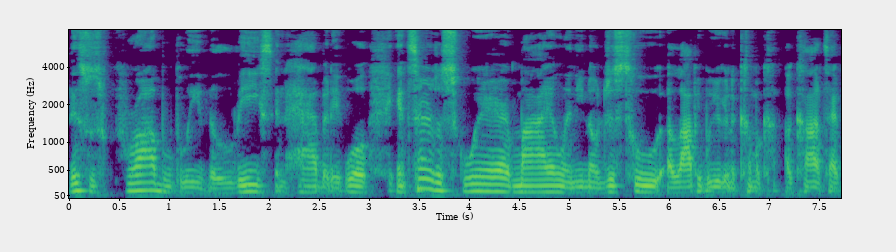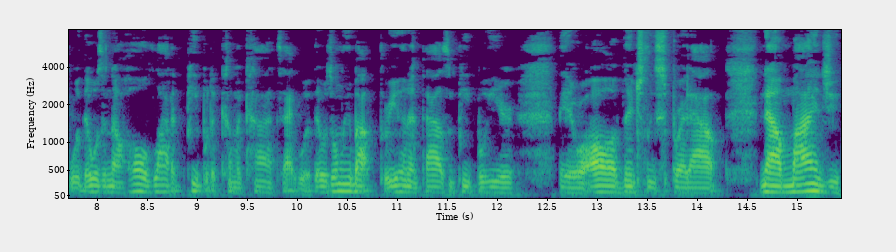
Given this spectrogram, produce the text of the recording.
this was probably the least inhabited. Well, in terms of square mile and you know just who a lot of people you're going to come a contact with, there wasn't a whole lot of people to come in contact with. There was only about three hundred thousand people here. They were all eventually spread out. Now, mind you,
